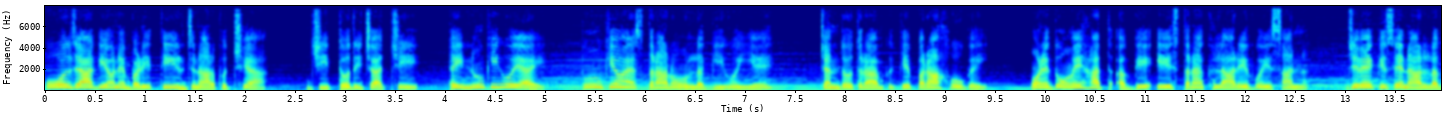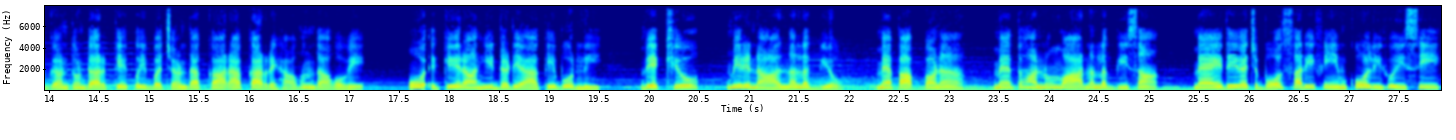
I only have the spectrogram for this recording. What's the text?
ਕੋਲ ਜਾ ਕੇ ਉਹਨੇ ਬੜੀ ਧੀਰਜ ਨਾਲ ਪੁੱਛਿਆ, ਜੀਤੋ ਦੀ ਚਾਚੀ, ਤੈਨੂੰ ਕੀ ਹੋਇਆ ਏ? ਤੂੰ ਕਿਉਂ ਇਸ ਤਰ੍ਹਾਂ ਰੋਣ ਲੱਗੀ ਹੋਈ ਏ? ਚੰਦੋ ਤਰਾਵਕ ਕੇ ਪਰਾਂ ਹੋ ਗਈ। ਉਹਨੇ ਦੋਵੇਂ ਹੱਥ ਅੱਗੇ ਇਸ ਤਰ੍ਹਾਂ ਖਿਲਾਰੇ ਹੋਏ ਸਨ, ਜਿਵੇਂ ਕਿਸੇ ਨਾਲ ਲੱਗਣ ਤੋਂ ਡਰ ਕੇ ਕੋਈ ਬਚਣ ਦਾ ਕਾਰਾ ਕਰ ਰਿਹਾ ਹੁੰਦਾ ਹੋਵੇ। ਉਹ ਇਕੇਰਾ ਹੀ ਡੜਿਆ ਕੇ ਬੋਲੀ, ਵੇਖਿਓ, ਮੇਰੇ ਨਾਲ ਨਾ ਲੱਗਿਓ। ਮੈਂ ਪਾਪਣ ਆ। ਮੈਂ ਤੁਹਾਨੂੰ ਮਾਰਨ ਲੱਗੀ ਸਾਂ। ਮੈਂ ਇਹਦੇ ਵਿੱਚ ਬਹੁਤ ਸਾਰੀ ਫੀਮ ਘੋਲੀ ਹੋਈ ਸੀ।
